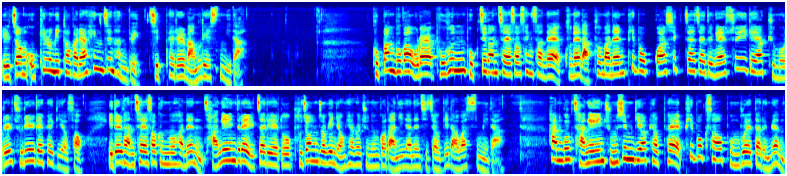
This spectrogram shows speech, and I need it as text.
1.5km가량 행진한 뒤 집회를 마무리했습니다. 국방부가 올해 보훈복지단체에서 생산해 군에 납품하는 피복과 식자재 등의 수의계약 규모를 줄일 계획이어서 이들 단체에서 근무하는 장애인들의 일자리에도 부정적인 영향을 주는 것 아니냐는 지적이 나왔습니다. 한국장애인 중심기업협회 피복사업본부에 따르면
